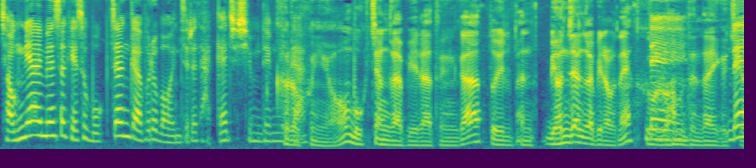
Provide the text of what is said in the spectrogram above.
정 리하면서 계속 목장갑으로 먼지를 닦아주시면 됩니다. 그렇군요. 목장갑이라든가 또 일반 면장갑이라고 하나요? 그걸로 네. 하면 된다 이거죠. 네,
